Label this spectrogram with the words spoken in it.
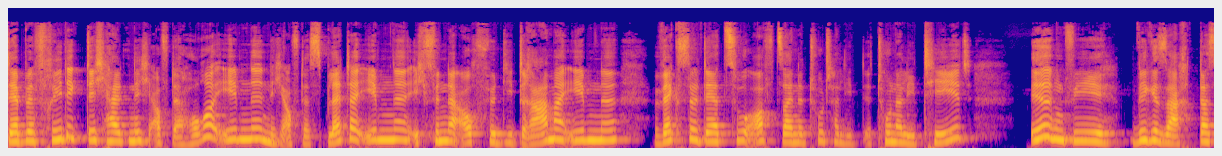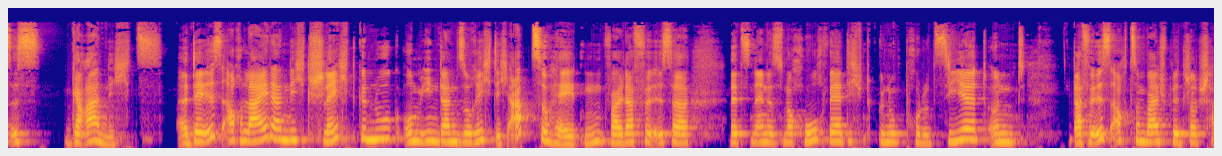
der befriedigt dich halt nicht auf der Horrorebene, nicht auf der Splatter-Ebene. Ich finde auch für die Drama-Ebene wechselt der zu oft seine Totali Tonalität. Irgendwie, wie gesagt, das ist gar nichts. Äh, Der ist auch leider nicht schlecht genug, um ihn dann so richtig abzuhaten, weil dafür ist er letzten Endes noch hochwertig genug produziert und dafür ist auch zum Beispiel Josh,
